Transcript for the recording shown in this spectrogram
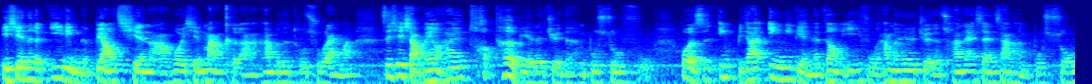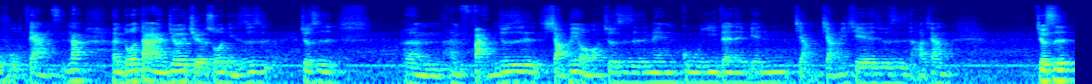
一些那个衣领的标签啊，或一些 mark 啊，它不是凸出来吗？这些小朋友他会特特别的觉得很不舒服，或者是硬比较硬一点的这种衣服，他们就觉得穿在身上很不舒服这样子。那很多大人就会觉得说，你是就是。很很烦，就是小朋友就是那边故意在那边讲讲一些，就是好像就是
